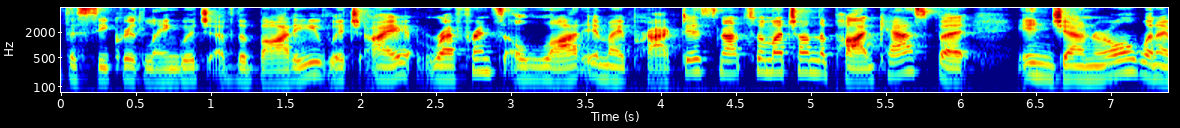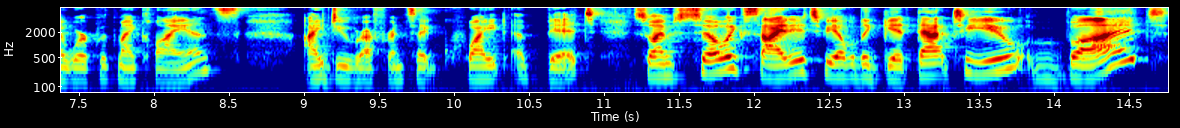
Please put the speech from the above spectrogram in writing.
The Secret Language of the Body, which I reference a lot in my practice, not so much on the podcast, but in general when I work with my clients. I do reference it quite a bit. So I'm so excited to be able to get that to you, but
